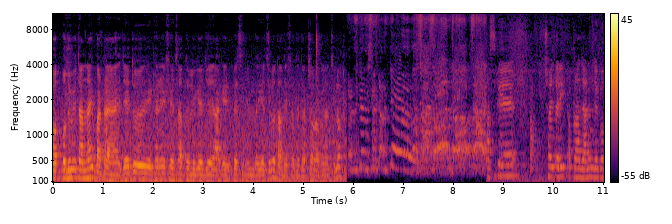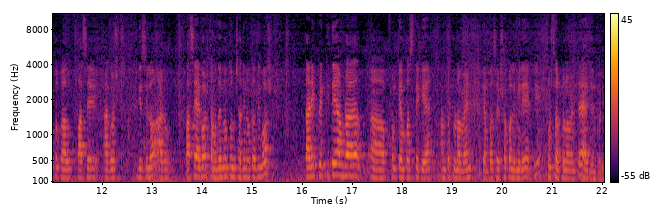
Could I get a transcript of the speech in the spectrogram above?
পদ পদবি তার নাই বাট যেহেতু এখানে সে ছাত্রলীগের যে আগের প্রেসিডেন্ট ভাইয়া ছিল তাদের সাথে তার চলাফেরা ছিল। আজকে ছয় তারিখ আপনারা জানেন যে গতকাল পাঁচে আগস্ট গেছিল আর পাঁচে আগস্ট আমাদের নতুন স্বাধীনতা দিবস। তারই প্রেক্ষিতে আমরা ফুল ক্যাম্পাস থেকে আন্তঃ টুর্নামেন্ট ক্যাম্পাসের সকলে মিলে একটি ফুটসাল টুর্নামেন্টের আয়োজন করি।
